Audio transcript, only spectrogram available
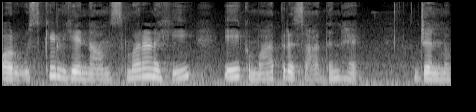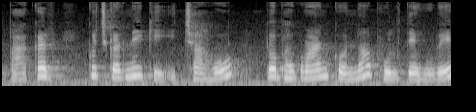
और उसके लिए नाम स्मरण ही एकमात्र साधन है। जन्म पाकर कुछ करने की इच्छा हो तो भगवान को न भूलते हुए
